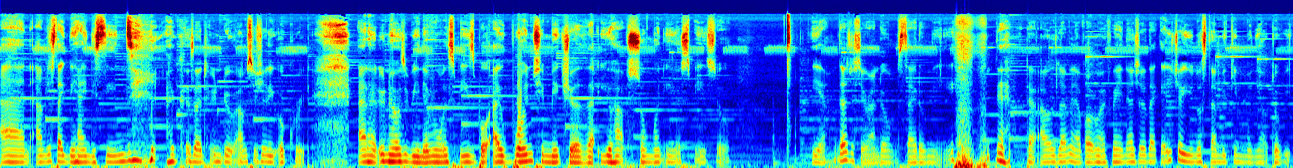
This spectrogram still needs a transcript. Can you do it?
and I'm just like behind the scenes because I don't know. I'm socially awkward, and I don't know how to be in everyone's space. But I want to make sure that you have someone in your space. So yeah, that's just a random side of me that I was laughing about my friend. And was like, Are you sure you know start making money out of it?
